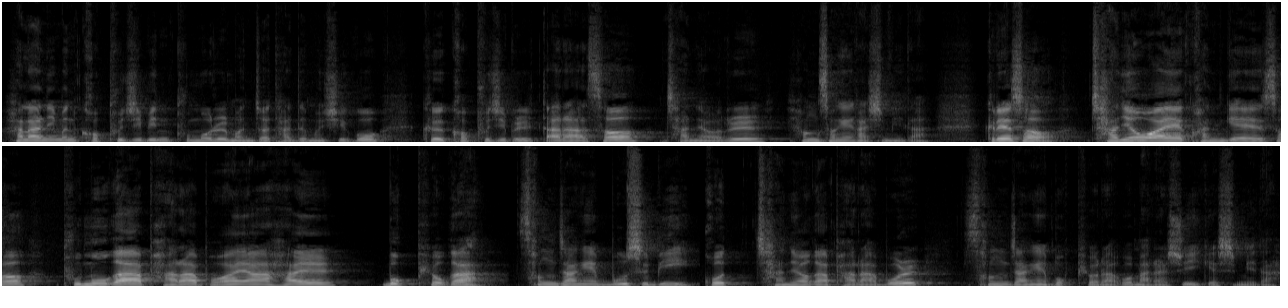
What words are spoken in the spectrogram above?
하나님은 거푸집인 부모를 먼저 다듬으시고 그 거푸집을 따라서 자녀를 형성해 가십니다. 그래서 자녀와의 관계에서 부모가 바라보아야 할 목표가 성장의 모습이 곧 자녀가 바라볼 성장의 목표라고 말할 수 있겠습니다.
